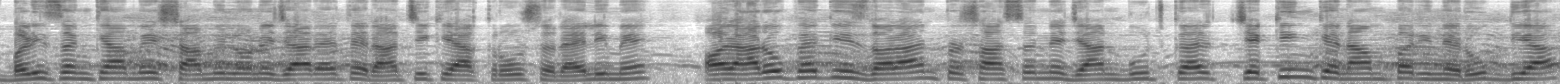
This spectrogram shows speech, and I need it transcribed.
बड़ी संख्या में शामिल होने जा रहे थे रांची की आक्रोश रैली में और आरोप है कि इस दौरान प्रशासन ने जानबूझकर चेकिंग के नाम पर इन्हें रोक दिया,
